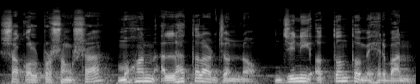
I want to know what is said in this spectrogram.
সকল প্রশংসা মহান আল্লাহ তালার জন্য, যিনি অত্যন্ত মেহেরবান।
